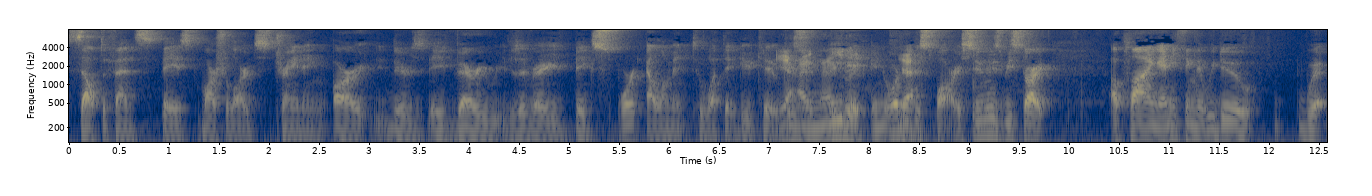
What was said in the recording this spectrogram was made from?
self defense based martial arts training are there's a very there's a very big sport element to what they do too because I- you I need agree. it in order Yeah. to spar. As soon as we start applying anything that we do with,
